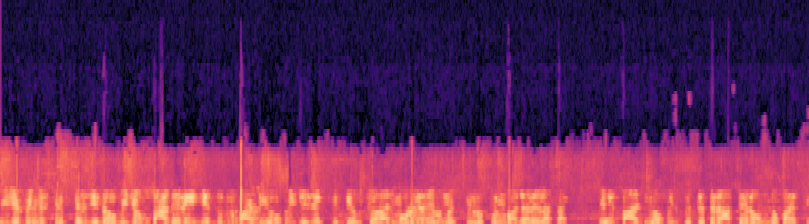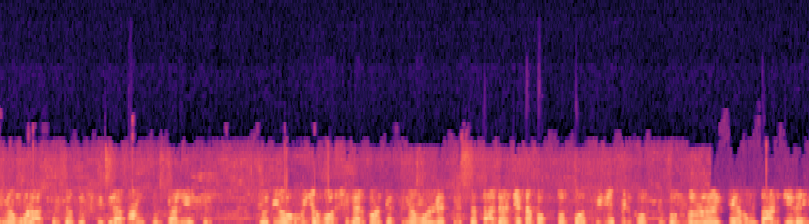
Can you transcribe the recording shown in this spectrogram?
বিজেপি নেতৃত্বের যেটা অভিযোগ, তাদের এই যে দুটো পার্টি অফিস একটি দেউচড়াই মোড়ে এবং একটি নতুন বাজার এলাকায়। এই পার্টি অফিস দুটোতে রাতের অন্ধকারে তৃণমূল আশ্রিত দুষ্কৃতীরা ভাঙচুর চালিয়েছে। যদিও অভিযোগ অস্বীকার করেছে তৃণমূল নেতৃত্ব, তাদের যেটা বক্তব্য, বিজেপির গোষ্ঠী গোষ্ঠীকন্দল রয়েছে এবং তার জেরেই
